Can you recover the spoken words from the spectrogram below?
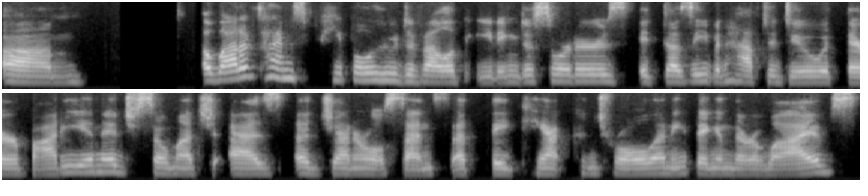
um, a lot of times people who develop eating disorders it doesn't even have to do with their body image so much as a general sense that they can't control anything in their lives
